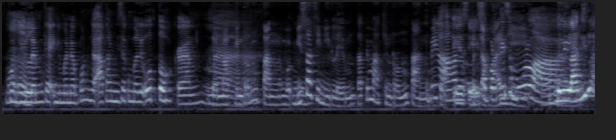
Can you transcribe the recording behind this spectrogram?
mau dilem kayak gimana pun nggak akan bisa kembali utuh kan. dan Nah, makin rentan bisa sih dilem tapi makin rentan tapi nggak akan Iya sih. Seperti lagi. semula. Beli lagi lah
